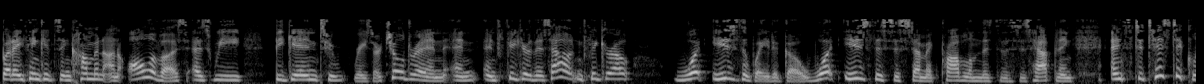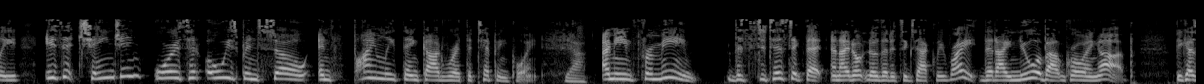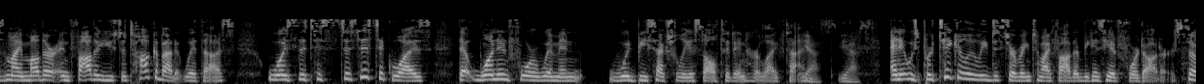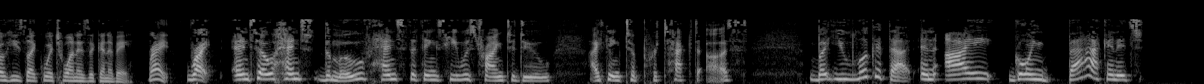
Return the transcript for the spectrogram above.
But I think it's incumbent on all of us as we begin to raise our children and, and figure this out and figure out what is the way to go? What is the systemic problem that this is happening? And statistically, is it changing or has it always been so? And finally, thank God we're at the tipping point. Yeah. I mean, for me, the statistic that, and I don't know that it's exactly right, that I knew about growing up because my mother and father used to talk about it with us was the t- statistic was that one in four women would be sexually assaulted in her lifetime. Yes, yes. And it was particularly disturbing to my father because he had four daughters. So he's like, which one is it going to be? Right. Right. And so hence the move, hence the things he was trying to do, I think, to protect us. But you look at that and I going back and it's,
